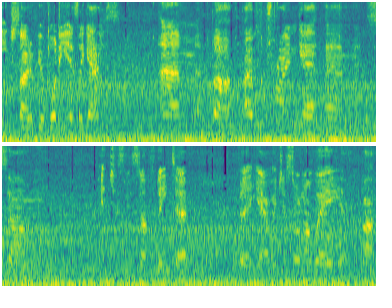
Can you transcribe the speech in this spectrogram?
each side of your body is, I guess. Um, but I will try and get um, some pictures and stuff later. But yeah, we're just on our way back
